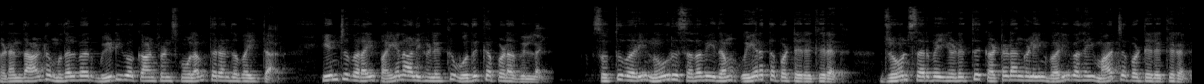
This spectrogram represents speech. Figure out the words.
கடந்த ஆண்டு முதல்வர் வீடியோ கான்பரன்ஸ் மூலம் திறந்து வைத்தார். இன்று வரை பயனாளிகளுக்கு ஒதுக்கப்படவில்லை. சொத்து வரி நூறு சதவீதம் உயர்த்தப்பட்டிருக்கிறது. ட்ரோன் சர்வே எடுத்து கட்டடங்களின் வரி வகை மாற்றப்பட்டிருக்கிறது.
